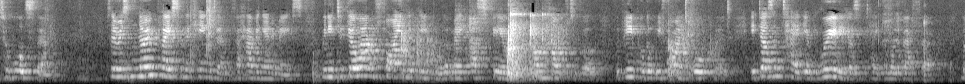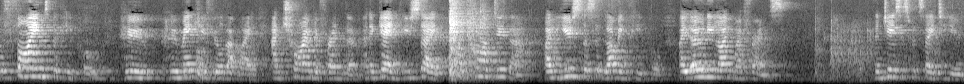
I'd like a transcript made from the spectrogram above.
towards them. There is no place in the kingdom for having enemies. We need to go out and find the people that make us feel uncomfortable, the people that we find awkward. It doesn't take, it really doesn't take a lot of effort. But find the people who, who make you feel that way and try and befriend them. And again, if you say, I can't do that, I'm useless at loving people, I only like my friends, then Jesus would say to you,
